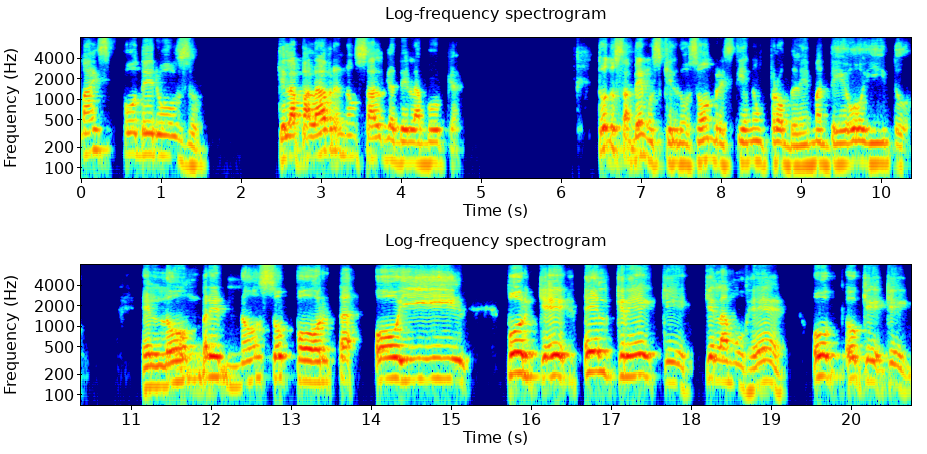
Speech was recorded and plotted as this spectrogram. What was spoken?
más poderoso que la palabra no salga de la boca Todos sabemos que los hombres tienen un problema de oído. El hombre no soporta oír porque él cree que, que la mujer o, o que, que,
